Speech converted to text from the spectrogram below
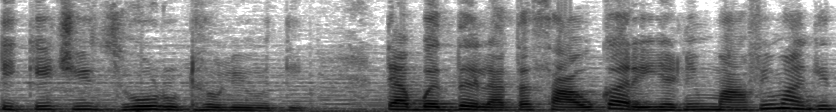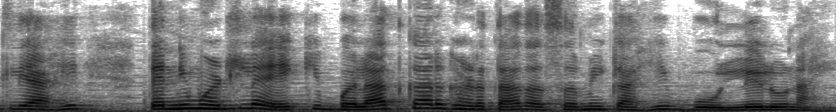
टीकेची झोड उठवली होती. त्याबद्दल आता सावकारे यांनी माफी मागितली आहे. त्यांनी म्हटलंय की बलात्कार घडतात असं मी काही बोललेलो नाही.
